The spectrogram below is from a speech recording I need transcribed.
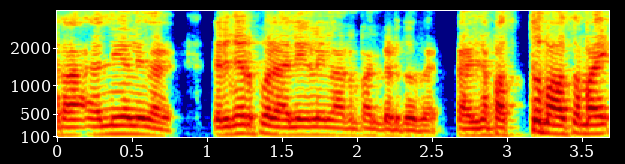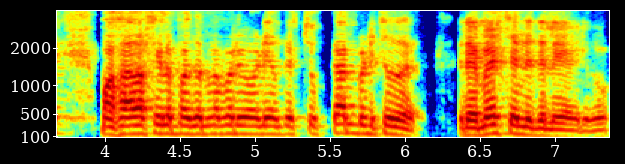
റാലികളിലാണ് തെരഞ്ഞെടുപ്പ് റാലികളിലാണ് പങ്കെടുത്തത്. കഴിഞ്ഞ പത്ത് മാസമായി മഹാരാഷ്ട്രയിലെ പ്രചരണ പരിപാടികൾക്ക് ചുക്കാൻ പിടിച്ചത് രമേശ് ചെന്നിത്തലയായിരുന്നു.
